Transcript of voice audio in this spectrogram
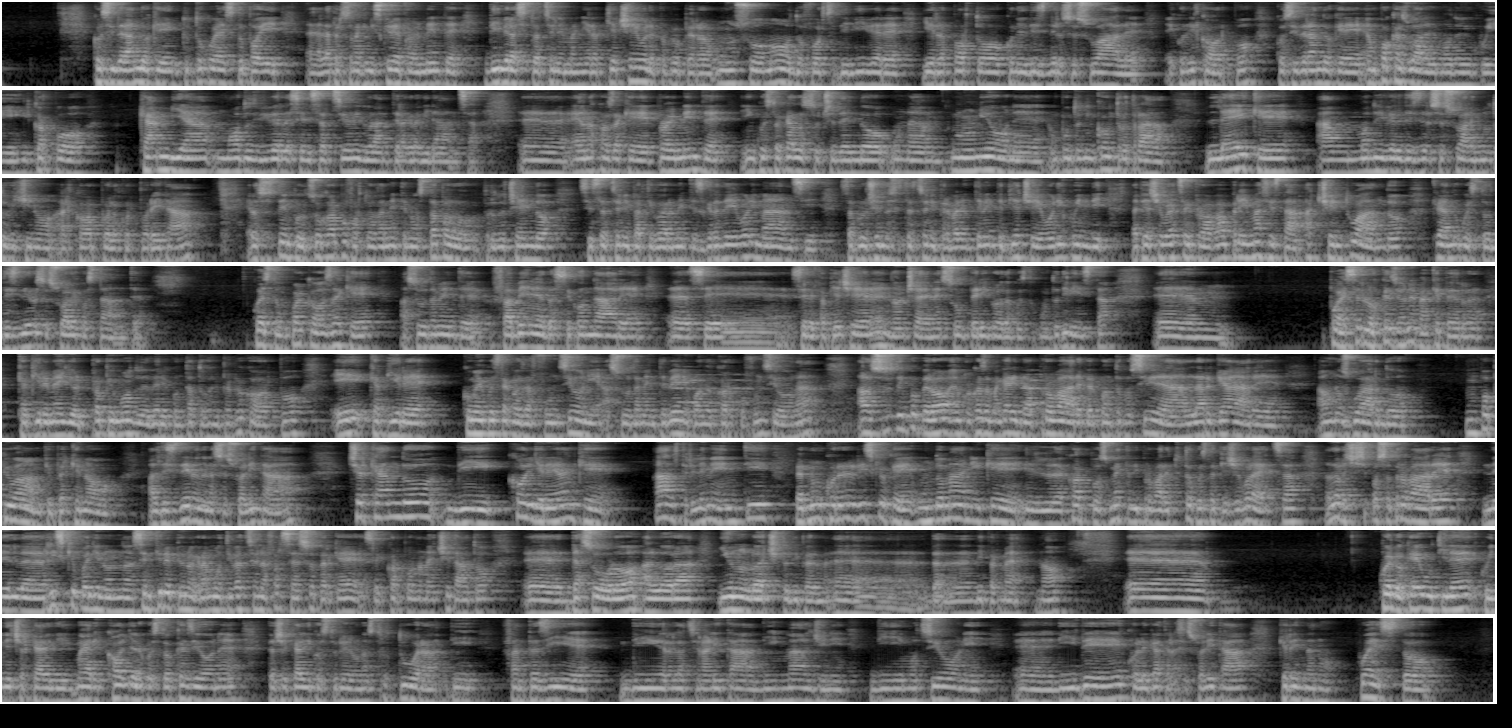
considerando che in tutto questo poi eh, la persona che mi scrive probabilmente vive la situazione in maniera piacevole proprio per un suo modo forse di vivere il rapporto con il desiderio sessuale e con il corpo, considerando che è un po' casuale il modo in cui il corpo cambia modo di vivere le sensazioni durante la gravidanza. Eh, è una cosa che probabilmente in questo caso sta succedendo un'unione, un, un punto d'incontro tra lei che ha un modo di vivere il desiderio sessuale molto vicino al corpo e alla corporeità e allo stesso tempo il suo corpo fortunatamente non sta producendo sensazioni particolarmente sgradevoli ma anzi sta producendo sensazioni prevalentemente piacevoli quindi la piacevolezza che provava prima si sta accentuando creando questo desiderio sessuale costante. Questo è un qualcosa che assolutamente fa bene ad assecondare eh, se, se, le fa piacere, non c'è nessun pericolo da questo punto di vista. Ehm, può essere l'occasione anche per capire meglio il proprio modo di avere contatto con il proprio corpo e capire come questa cosa funzioni assolutamente bene quando il corpo funziona, allo stesso tempo però è un qualcosa magari da provare per quanto possibile a allargare a uno sguardo un po' più ampio, perché no, al desiderio nella sessualità, cercando di cogliere anche altri elementi per non correre il rischio che un domani che il corpo smetta di provare tutta questa piacevolezza, allora ci si possa trovare nel rischio poi di non sentire più una gran motivazione a far sesso perché se il corpo non è eccitato eh, da solo, allora io non lo eccito di per, eh, da, di per me, no? Eh, quello che è utile quindi è cercare di magari cogliere questa occasione per cercare di costruire una struttura di fantasie, di relazionalità, di immagini, di emozioni, eh, di idee collegate alla sessualità che rendano questo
